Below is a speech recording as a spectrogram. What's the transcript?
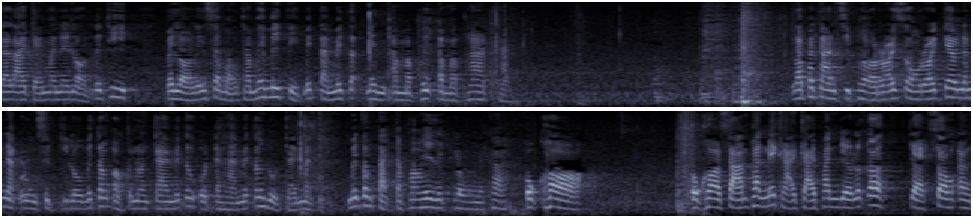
ละลายไขมันในหลอดเลือดที่ไปหล่อเลี้ยงสมองทำให้ไม่ติดไม่ตันไม่เป็นอัมพฤกษ์อัมพาตค่ะ รับประทานสิบห่อร้อยสองร้อยแก้วน้ำหนักลงสิบกิโลไม่ต้องออกกำลังกายไม่ต้องอดอาหารไม่ต้องดูดไขมันไม่ต้องตัดกระเพาะให้เล็กลงนะคะหกห่อหกห่อสามพันไม่ขายขายพันเดียว แล้วก็แจกซองอ่าง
